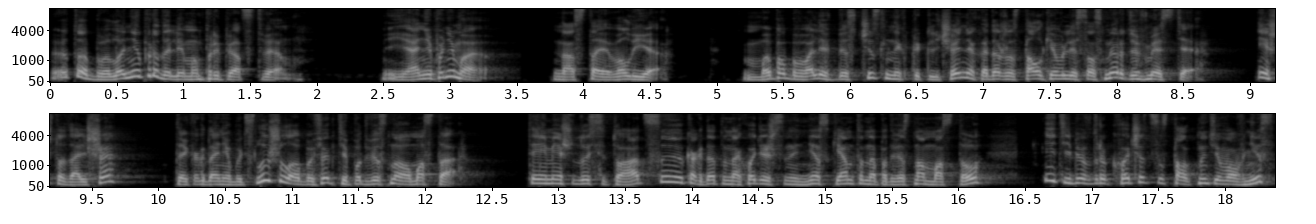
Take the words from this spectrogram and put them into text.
Это было непреодолимым препятствием. Я не понимаю, настаивал я. Мы побывали в бесчисленных приключениях и даже сталкивались со смертью вместе. И что дальше? Ты когда-нибудь слышал об эффекте подвесного моста? Ты имеешь в виду ситуацию, когда ты находишься наедине с кем-то на подвесном мосту, и тебе вдруг хочется столкнуть его вниз,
